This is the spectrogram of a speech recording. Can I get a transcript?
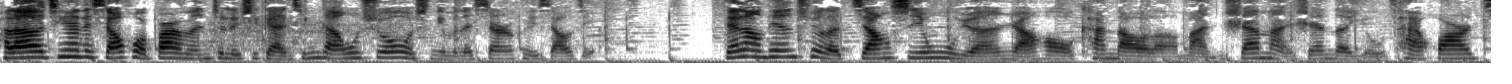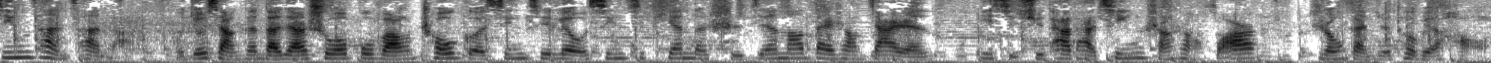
Hello，亲爱的小伙伴们，这里是感情感悟说，我是你们的向日葵小姐。前两天去了江西婺源，然后看到了满山满山的油菜花，金灿灿的。我就想跟大家说，不妨抽个星期六、星期天的时间呢，带上家人一起去踏踏青、赏赏花，这种感觉特别好。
